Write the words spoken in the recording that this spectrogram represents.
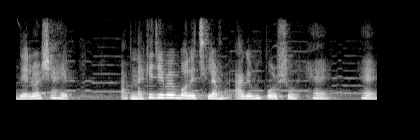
দেলোয়ার সাহেব, আপনাকে যেভাবে বলেছিলাম আগামী পরশু হ্যাঁ হ্যাঁ।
